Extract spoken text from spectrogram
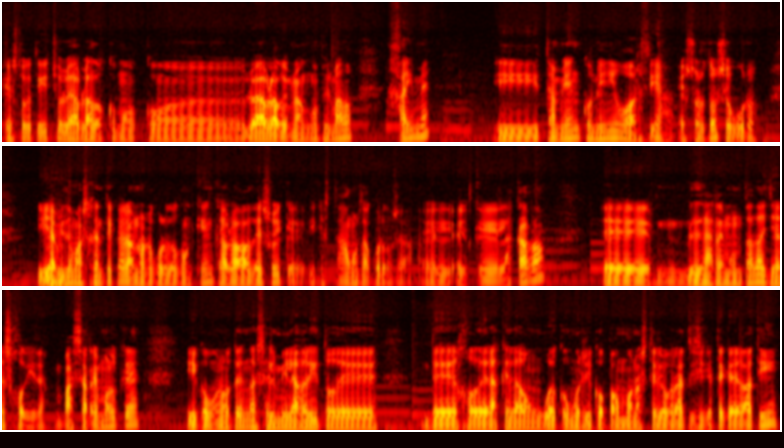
que esto que te he dicho lo he hablado como, como- lo he hablado y me lo han confirmado Jaime y también con Íñigo García. Esos dos seguro. Y ha habido más gente que ahora no recuerdo con quién que hablaba de eso y que, y que estábamos de acuerdo. O sea, el, el que la caga, eh, la remontada ya es jodida. Vas a remolque y como no tengas el milagrito de, de joder, ha quedado un hueco muy rico para un monasterio gratis y que te caiga a ti,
